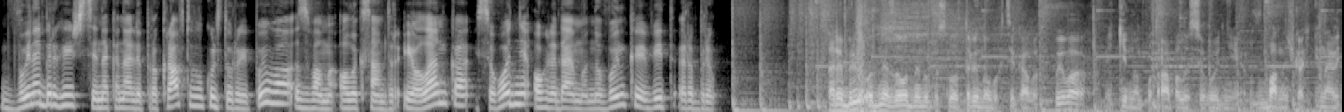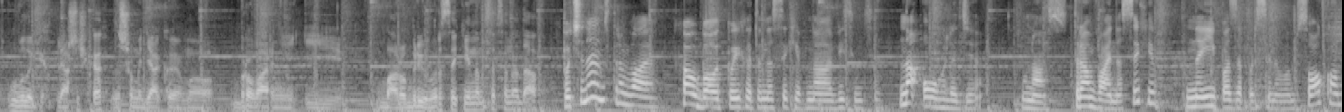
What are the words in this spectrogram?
Ви на Біргичці на каналі про крафтову культуру і пиво. З вами Олександр і Оленка. І сьогодні оглядаємо новинки від Ребрю. Ребрю одне за одним випустило три нових цікавих пива, які нам потрапили сьогодні в баночках і навіть у великих пляшечках. За що ми дякуємо броварні і бару Брюверс, який нам це все надав. Починаємо з трамваю. How about поїхати на Сихів на вісімці? На огляді у нас трамвай на Сихів, наїпа з апельсиновим соком,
